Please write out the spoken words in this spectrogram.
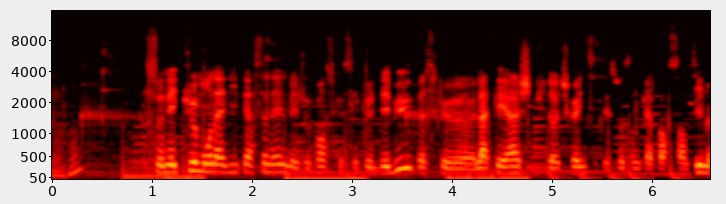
Mhm. Ce n'est que mon avis personnel, mais je pense que c'est que le début, parce que l'ATH du Dogecoin, c'était 74 centimes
